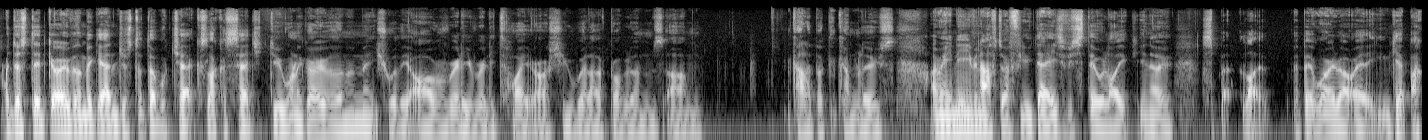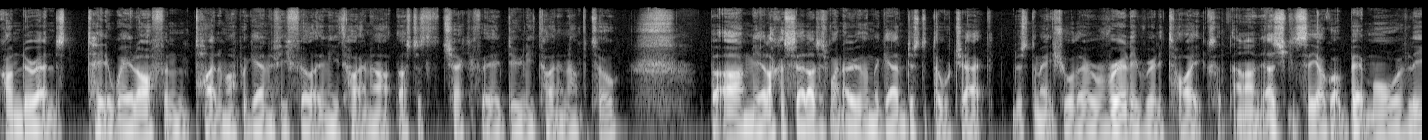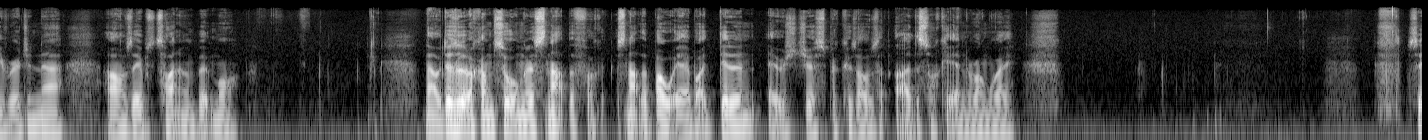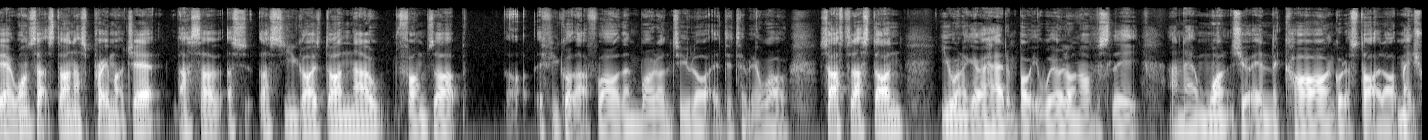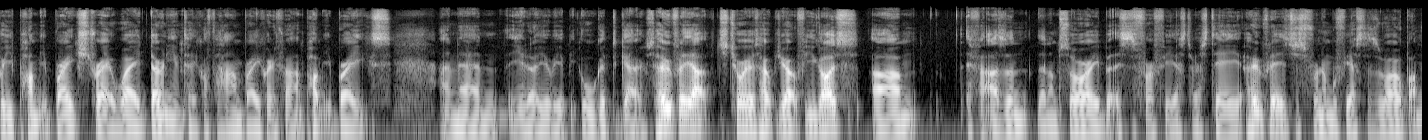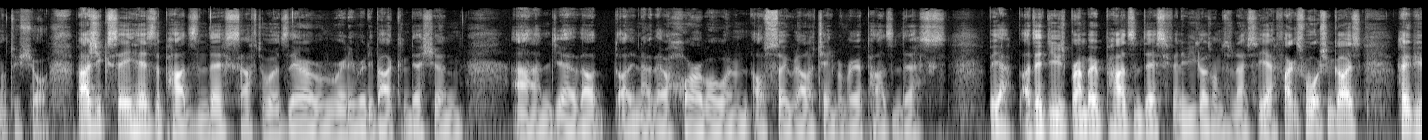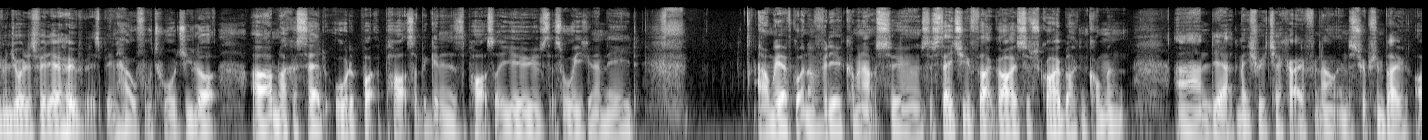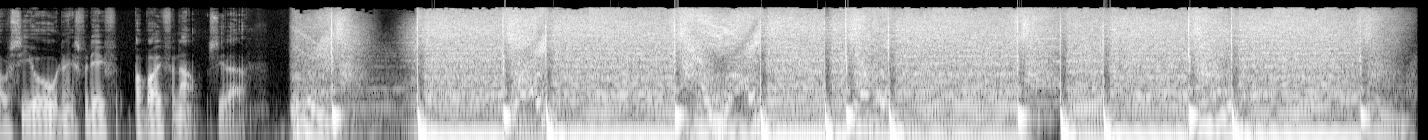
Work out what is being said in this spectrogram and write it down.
I just did go over them again just to double check because like I said, you do want to go over them and make sure they are really, really tight or else you will have problems. Um, caliper can come loose. I mean, even after a few days, if you're still like, you know, like a bit worried about it, you can get back under it and just take the wheel off and tighten them up again if you feel they need tightening up. That's just to check if they do need tightening up at all. But um, yeah, like I said, I just went over them again just to double check, just to make sure they were really, really tight. And I, as you can see, I've got a bit more with leverage in there. Um, I was able to tighten them a bit more. Now it does look like I'm sort of going to snap the snap the bolt here, but I didn't. It was just because I was I had the socket in the wrong way. So yeah, once that's done, that's pretty much it. That's how, that's that's you guys done now. Thumbs up. If you got that far, then well done to you lot. It did take me a while. So after that's done, you want to go ahead and bolt your wheel on, obviously. And then once you're in the car and got it started up, make sure you pump your brakes straight away. Don't even take off the handbrake or anything like. Pump your brakes and then, you know, you'll be all good to go. So hopefully that tutorial has helped you out for you guys. Um, if it hasn't, then I'm sorry, but this is for a Fiesta ST. Hopefully it's just for a normal Fiesta as well, but I'm not too sure. But as you can see, here's the pads and discs afterwards. They're really, really bad condition. And yeah, that I know they're horrible, and I was so glad I changed my rear pads and discs. But yeah, I did use Brembo pads and discs if any of you guys wanted to know. So yeah, thanks for watching, guys. Hope you've enjoyed this video. Hope it's been helpful towards you lot. Um, like I said, all the parts at the beginning is the parts I use. That's all you're going to need and we have got another video coming out soon so stay tuned for that guys. Subscribe like and comment. And yeah make sure you check out everything out in the description below. I will see you all in the next video. Bye bye for now. See you later.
